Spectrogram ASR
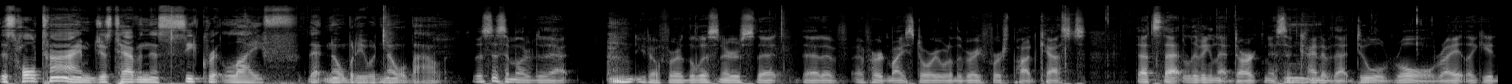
this whole time just having this secret life that nobody would know about. So this is similar to that. you know, for the listeners that that have, have heard my story, one of the very first podcasts, that's that living in that darkness and kind of that dual role, right? Like you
